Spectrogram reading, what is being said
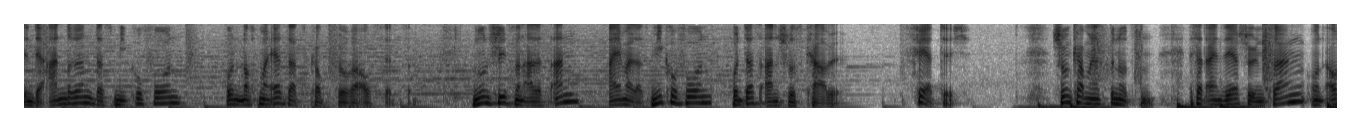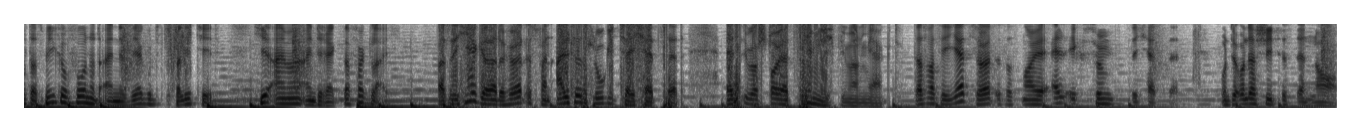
in der anderen das Mikrofon und nochmal Ersatzkopfhöreraufsätze. Nun schließt man alles an, einmal das Mikrofon und das Anschlusskabel. Fertig. Schon kann man es benutzen. Es hat einen sehr schönen Klang und auch das Mikrofon hat eine sehr gute Qualität. Hier einmal ein direkter Vergleich. Was ihr hier gerade hört, ist mein altes Logitech-Headset. Es übersteuert ziemlich, wie man merkt. Das, was ihr jetzt hört, ist das neue LX50-Headset. Und der Unterschied ist enorm.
